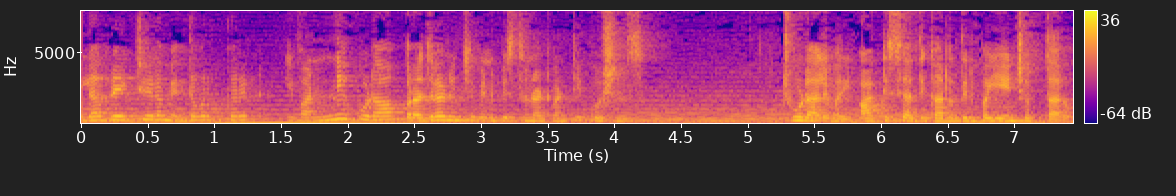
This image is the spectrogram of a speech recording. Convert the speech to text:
ఇలా బ్రేక్ చేయడం ఎంతవరకు కరెక్ట్ ఇవన్నీ కూడా ప్రజల నుంచి వినిపిస్తున్నటువంటి క్వశ్చన్స్ చూడాలి మరి ఆర్టీసీ అధికారులు దీనిపై ఏం చెప్తారు?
